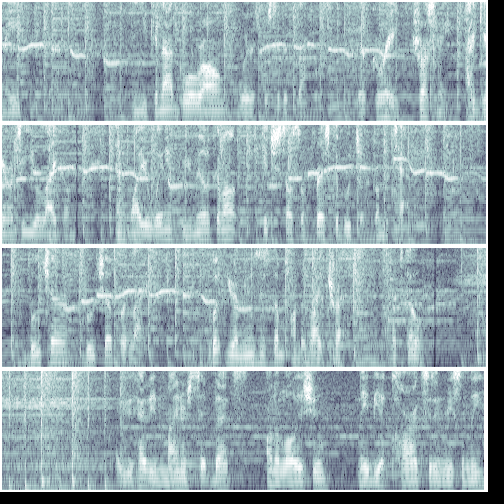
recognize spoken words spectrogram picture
made for you guys. And you cannot go wrong with their specific tacos. They're great. Trust me. I guarantee you'll like them. And while you're waiting for your meal to come out, get yourself some fresh kombucha from the tap. Bucha, Bucha for life. Put your immune system on the right track. Let's go. Are you having minor setbacks on a law issue? Maybe a car accident recently?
